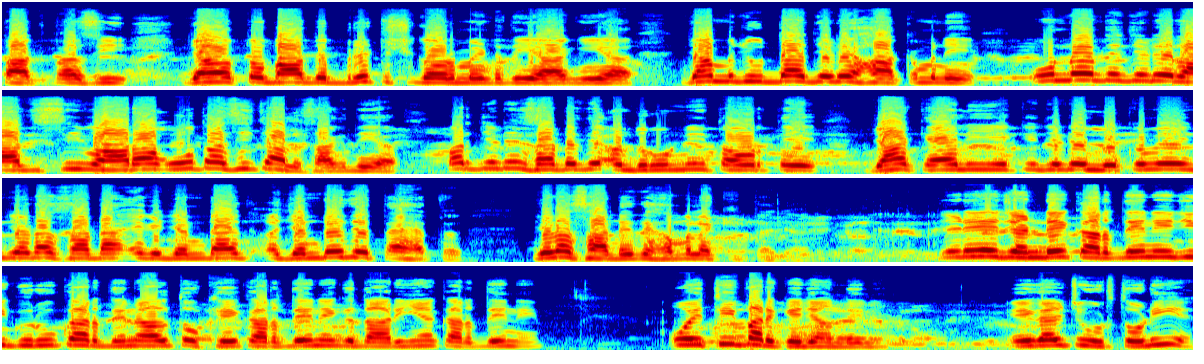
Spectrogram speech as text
ਤਾਕਤਾਂ ਸੀ, ਜਾਂ ਉਸ ਤੋਂ ਬਾਅਦ ਬ੍ਰਿਟਿਸ਼ ਗਵਰਨਮੈਂਟ ਦੀਆਂ ਆ ਗਈਆਂ, ਜਾਂ ਮੌਜੂਦਾ ਜਿਹੜੇ ਹਾਕਮ ਨੇ, ਉਹਨਾਂ ਦੇ ਜਿਹੜੇ ਰਾਜਸੀ ਵਾਰ ਆ, ਉਹ ਤਾਂ ਅਸੀਂ ਝੱਲ ਸਕਦੇ ਆ। ਪਰ ਜਿਹੜੇ ਸਾਡੇ ਤੇ ਅੰਦਰੂਨੀ ਤੌਰ ਤੇ ਜਾਂ ਕਹਿ ਲਈਏ ਕਿ ਜਿਹੜੇ ਲੁਕਵੇਂ ਜਿਹੜਾ ਸਾਡਾ ਏਜੰਡਾ, ਏਜੰਡੇ ਦੇ ਤਹਿਤ ਜਿਹੜਾ ਸਾਡੇ ਤੇ ਹਮਲਾ ਕੀਤਾ ਜਾ ਰਿਹਾ। ਜਿਹੜੇ ਏਜੰਡੇ ਕਰਦੇ ਨੇ ਜੀ, ਗੁਰੂ ਘਰ ਦੇ ਨਾਲ ਧੋਖੇ ਕਰਦੇ ਨੇ, ਗਦਾਰੀਆਂ ਕਰਦੇ ਨੇ, ਉਹ ਇੱਥੇ ਹੀ ਭਰ ਕੇ ਜਾਂਦੇ ਨੇ। ਇਹ ਗੱਲ ਝੂਠ ਥੋੜੀ ਹੈ।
